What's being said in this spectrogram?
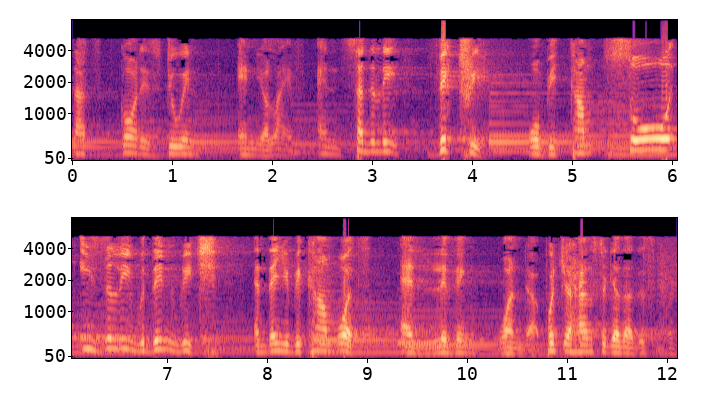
that God is doing in your life. And suddenly, victory will become so easily within reach. And then you become what? A living wonder. Put your hands together this morning.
